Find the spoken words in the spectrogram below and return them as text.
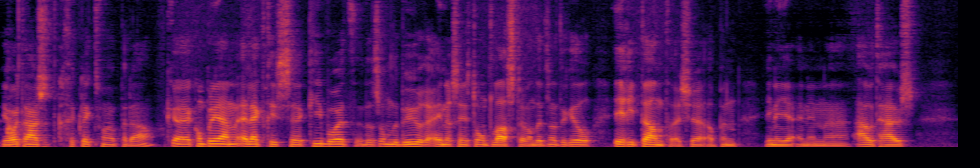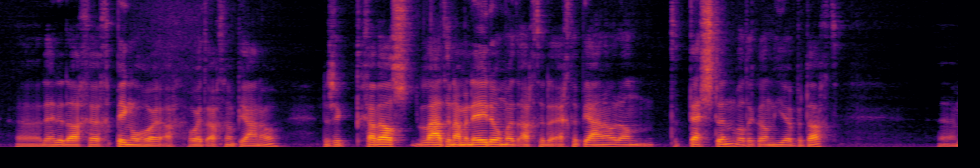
Je hoort trouwens het geklikt van mijn pedaal. Ik eh, componeer aan een elektrisch eh, keyboard. Dat is om de buren enigszins te ontlasten. Want het is natuurlijk heel irritant als je op een, in een, een eh, oud huis de hele dag gepingel hoort, hoort achter een piano. Dus ik ga wel later naar beneden om het achter de echte piano dan te testen. Wat ik dan hier heb bedacht. Ehm,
